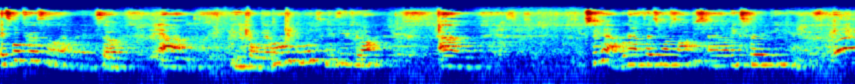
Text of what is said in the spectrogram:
it's more personal that way. So um, you can come get one maybe if you want. Um, so yeah we're gonna play some more songs and thanks for being here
